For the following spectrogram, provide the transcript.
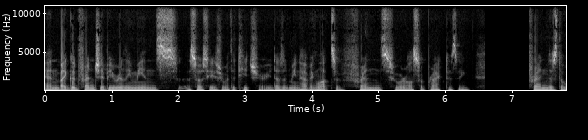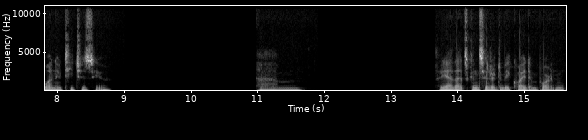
And by good friendship, he really means association with a teacher. He doesn't mean having lots of friends who are also practicing friend is the one who teaches you. Um, so, yeah, that's considered to be quite important.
